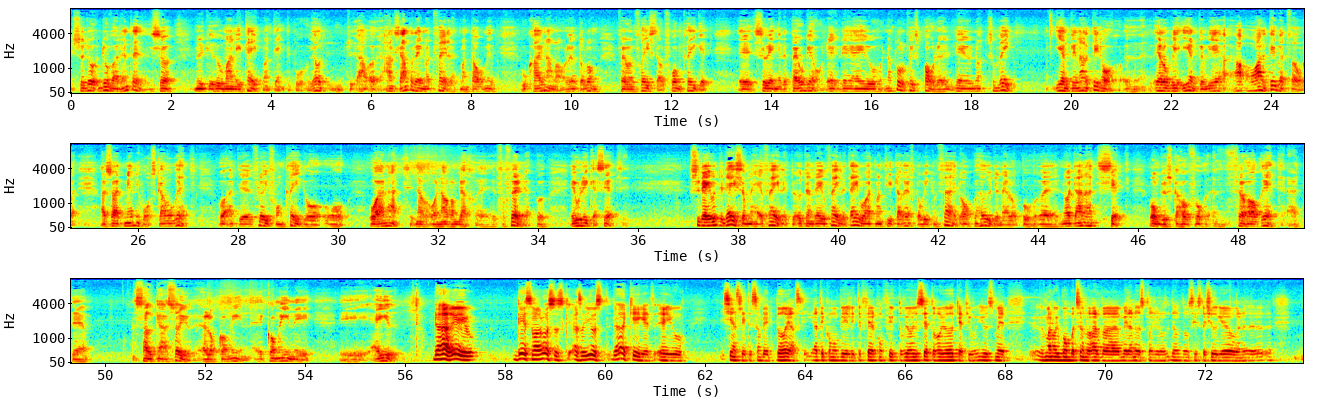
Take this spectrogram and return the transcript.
så då, då var det inte så mycket humanitet man tänkte på. Jag anser inte det är något fel att man tar emot ukrainarna och låter dem få en fristad från kriget eh, så länge det pågår. Det, det, är ju naturligtvis bra. Det, det är ju något som vi egentligen alltid har, eh, eller vi egentligen, vi har alltid varit för det. Alltså att människor ska ha rätt och att eh, fly från krig och, och, och annat när, och när de blir eh, förföljda på olika sätt. Så det är ju inte det som är felet, utan det är ju felet är ju att man tittar efter vilken färg du har på huden eller på eh, något annat sätt om du ska ha för, för ha rätt att eh, söka asyl eller komma in, eh, komma in i, i EU. Det här är ju det som man också, alltså just det här kriget är ju, känns lite som det är ett börjanskrig. Att det kommer att bli lite fler konflikter. Vi har ju sett, det har ju ökat ju just med, man har ju bombat sönder halva Mellanöstern de, de, de sista 20 åren.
